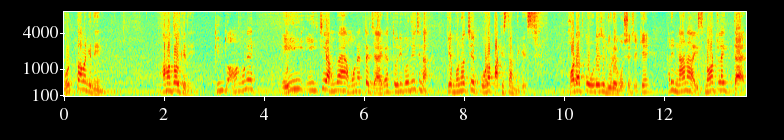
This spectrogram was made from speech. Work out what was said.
ভোট তো আমাকে দিন। আমার দলকে দিন। কিন্তু আমার মনে এই এই যে আমরা এমন একটা জায়গা তৈরি করে দিয়েছি না, কে মনে হচ্ছে ওরা পাকিস্তান থেকে এসছে। হঠাৎ করে উড়ে এসে জুড়ে বসেছে। কে? আরে না না ইটস নট লাইক দ্যাট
